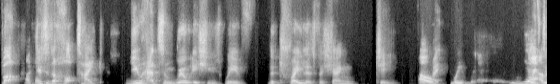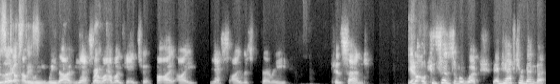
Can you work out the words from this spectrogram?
But Okay. just as a hot take, you had some real issues with the trailers for Shang-Chi. Oh, right? we yeah. Look, I mean, we, we know. Yes, I, won't- I won't get into it, but I, I yes, I was very concerned. Yeah. Not concerned the wrong word. And you have to remember,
